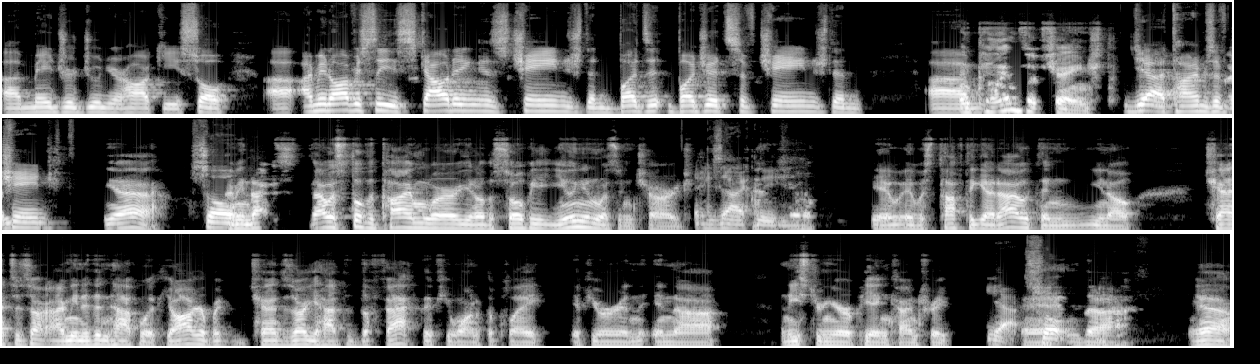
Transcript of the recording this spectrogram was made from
uh, major junior hockey. So uh, I mean, obviously, scouting has changed and budget budgets have changed, and, um, and times have changed. Yeah, times have changed. Yeah. So I mean, that was that was still the time where you know the Soviet Union was in charge. Exactly. And, you know, it, it was tough to get out, and you know, chances are, I mean, it didn't happen with Jagr, but chances are you had to defect if you wanted to play if you were in in uh, an Eastern European country. Yeah. And, so uh, yeah.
